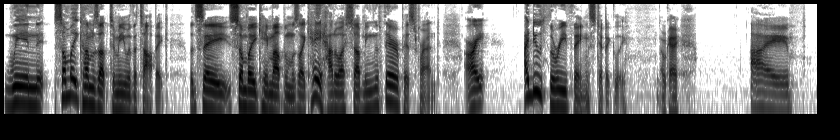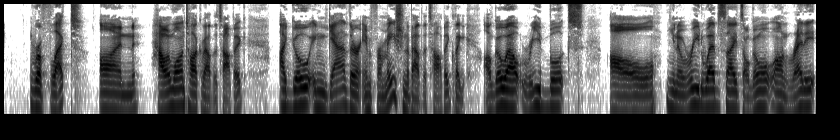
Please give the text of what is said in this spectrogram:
when somebody comes up to me with a topic. Let's say somebody came up and was like, "Hey, how do I stop being the therapist friend?" All right, I do three things typically. Okay, I reflect on how I want to talk about the topic. I go and gather information about the topic. Like I'll go out, read books, I'll, you know, read websites, I'll go on Reddit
